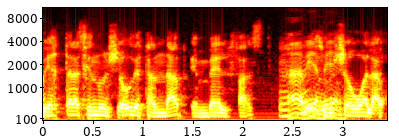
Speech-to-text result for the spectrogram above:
voy a estar haciendo un show de stand-up en Belfast. Ah, bien, es un show a la,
